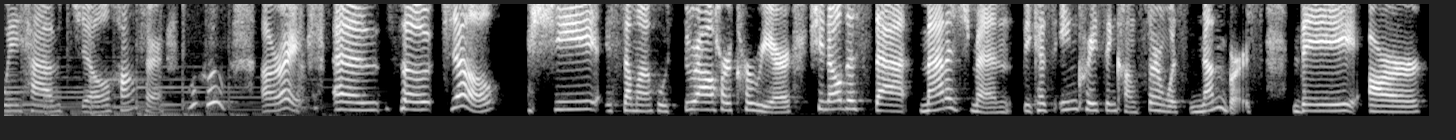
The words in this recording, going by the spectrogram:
We have Jill Hunter. Woohoo! All right. And so Jill she is someone who throughout her career she noticed that management because increasing concern with numbers. They are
